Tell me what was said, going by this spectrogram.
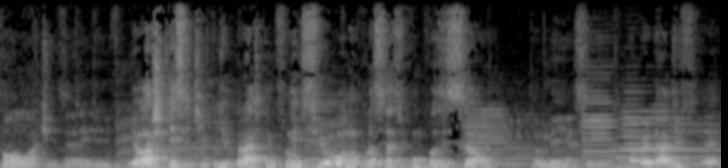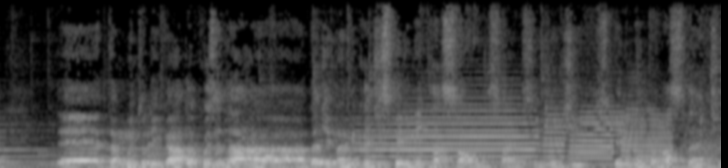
Fonte. É. Eu acho que esse tipo de prática influenciou no processo de composição também, assim. Na verdade, é, é, tá muito ligado à coisa da, da dinâmica de experimentação no ensaio. Assim. A gente experimenta bastante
